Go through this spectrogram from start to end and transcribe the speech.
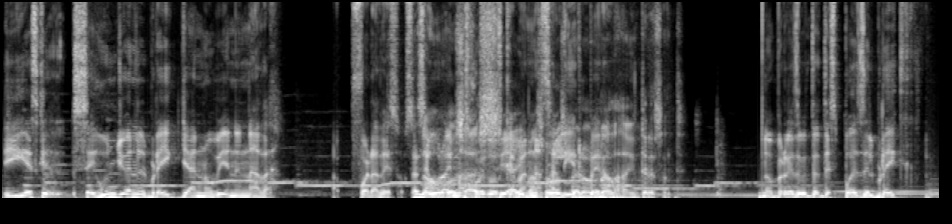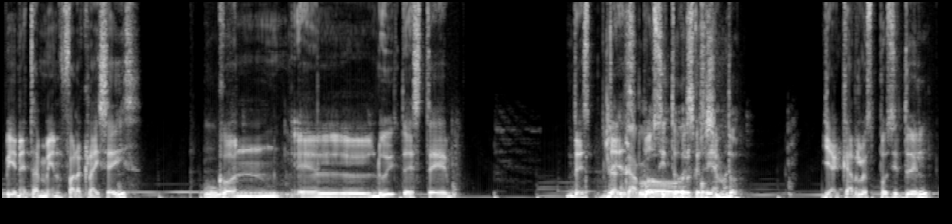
Y es que según yo en el break ya no viene nada fuera de eso. O sea, seguro hay más juegos que van a salir, pero, nada interesante. No, pero después del break viene también Far Cry 6 uh. con el este Giancarlo Esposito, creo que se llama. Giancarlo Esposito él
